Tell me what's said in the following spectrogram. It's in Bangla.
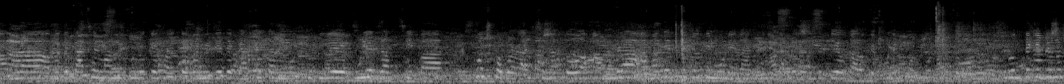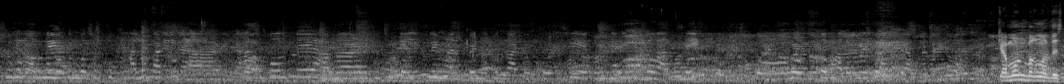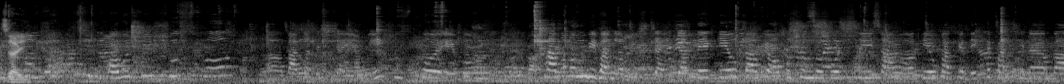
আমরা আমাদের কাছের মানুষগুলোকে হয়তো বা নিজেদের ব্যস্ততার মধ্যে দিয়ে ভুলে যাচ্ছি বা খোঁজ খবর রাখছি না। তো আমরা আমাদের যদি মনে না করি তাহলে সাথে কেউ কাউকে মনে করব না তো প্রত্যেকের জন্য শুভকামনা নতুন বছর খুব ভালো কাটুক। আর কাজ বলতে আমার কিছু টেলিফিল্ম আসবে নতুন নাটক করছি এবং তো আছেই তো ভালো আপনাদের কেমন বাংলাদেশ চাই? অবশ্যই সুস্থ বাংলাদেশ চাই আমি। সুস্থ এবং স্বাবলম্বী বাংলাদেশ চাই। যাতে কেউ কাউকে অপছন্দ করছি কেউ কাউকে দেখতে পাচ্ছি না বা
